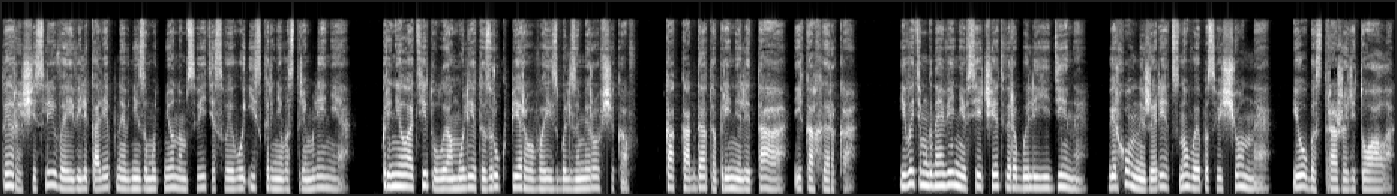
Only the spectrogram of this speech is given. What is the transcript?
Тера, счастливая и великолепная в незамутненном свете своего искреннего стремления, приняла титул и амулет из рук первого из бальзамировщиков, как когда-то приняли Таа и Кахерка. И в эти мгновения все четверо были едины, верховный жрец, новая посвященная и оба стража ритуала.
